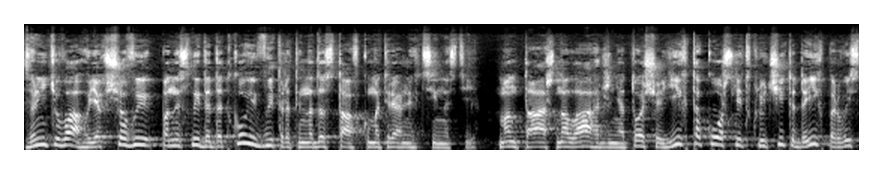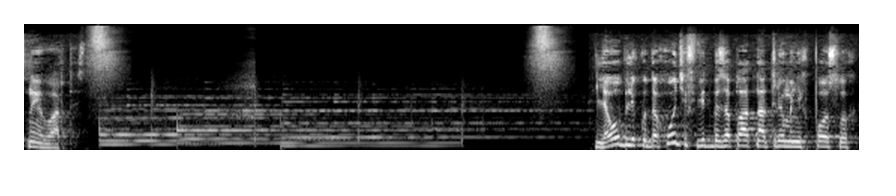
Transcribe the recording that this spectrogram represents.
Зверніть увагу, якщо ви понесли додаткові витрати на доставку матеріальних цінностей, монтаж, налагодження тощо, їх також слід включити до їх первісної вартості. Для обліку доходів від безоплатно отриманих послуг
